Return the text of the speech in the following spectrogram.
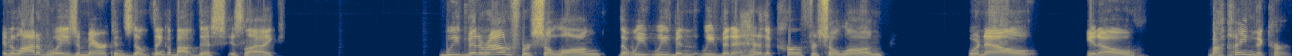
in a lot of ways, Americans don't think about this. Is like we've been around for so long that we we've been we've been ahead of the curve for so long. We're now, you know, behind the curve.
